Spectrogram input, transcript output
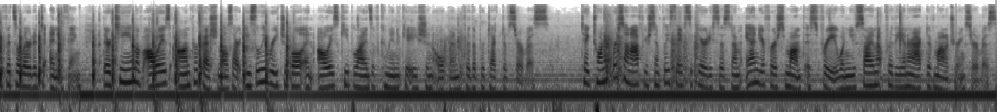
if it's alerted to anything. Their team of always on professionals are easily reachable and always keep lines of communication open for the protective service. Take 20% off your SimpliSafe security system and your first month is free when you sign up for the interactive monitoring service.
